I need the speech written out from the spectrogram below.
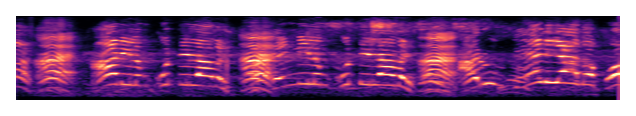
சொன்னார் ஆணிலும் கூட்டில்லாமல் பெண்ணிலும் கூட்டில்லாமல் அரும் பேடியாக போ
